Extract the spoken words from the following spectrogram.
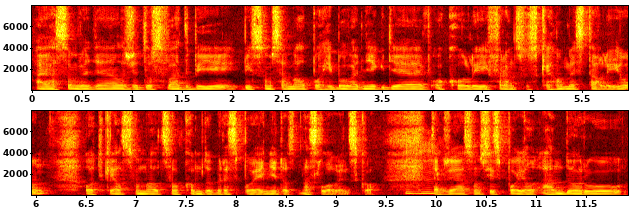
a ja som vedel, že do svadby by som sa mal pohybovať niekde v okolí francúzského mesta Lyon, odkiaľ som mal celkom dobré spojenie do, na Slovensko. Mm-hmm. Takže ja som si spojil Andoru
